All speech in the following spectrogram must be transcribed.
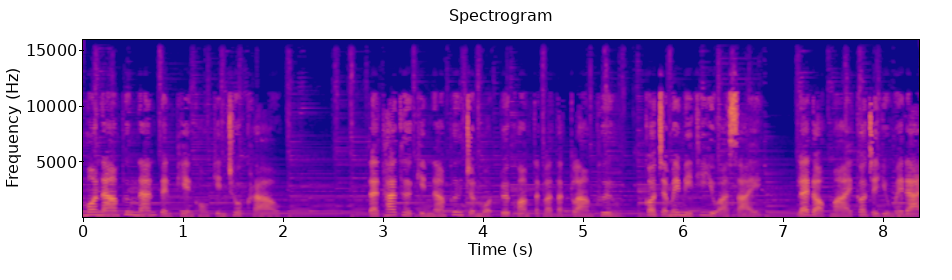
หม้อน้ำพึ่งนั้นเป็นเพียงของกินชั่วคราว แต่ถ้าเธอกินน้ำพึ่งจนหมดด้วยความตะกละตะกรามพึ่งก็จะไม่มีที่อยู่อาศัย และดอกไม้ก็จะอยู่ไม่ได้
